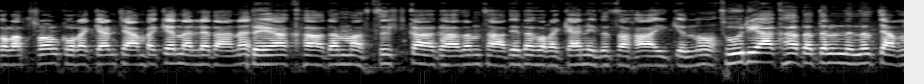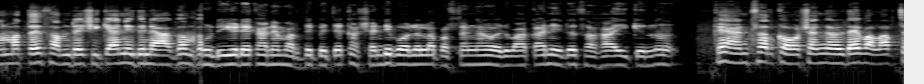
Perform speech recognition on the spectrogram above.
കൊളസ്ട്രോൾ കുറയ്ക്കാൻ ചാമ്പയ്ക്ക നല്ലതാണ്. ഹൃദയാഘാതം, മസ്തിഷ്കാഘാതം സാധ്യത കുറയ്ക്കാൻ ഇത് സഹായിക്കുന്നു. സൂര്യാഘാതത്തിൽ നിന്ന് ചർമ്മത്തെ സംരക്ഷിക്കാൻ ഇതിനാകും. മുടിയുടെ കനം വർദ്ധിപ്പിച്ച് കഷണ്ടി പോലുള്ള പ്രശ്നങ്ങൾ ഒഴിവാക്കാൻ ഇത് സഹായിക്കുന്നു. കാൻസർ കോശങ്ങളുടെ വളർച്ച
